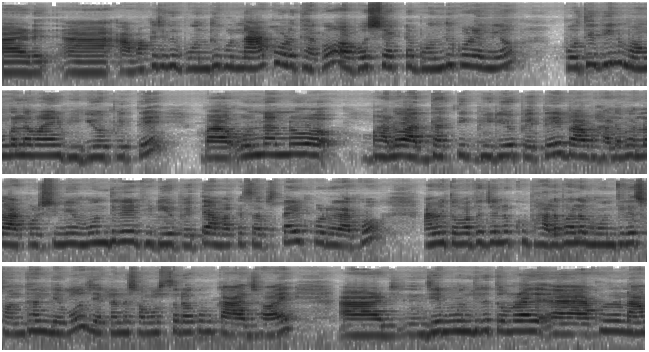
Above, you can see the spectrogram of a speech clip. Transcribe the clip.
আর আমাকে যদি বন্ধু না করে থাকো, অবশ্যই একটা বন্ধু করে নিও। প্রতিদিন মঙ্গলময়ের ভিডিও পেতে বা অন্যান্য ভালো আধ্যাত্মিক ভিডিও পেতে বা ভালো ভালো আকর্ষণীয় মন্দিরের ভিডিও পেতে আমাকে সাবস্ক্রাইব করে রাখো। আমি তোমাদের জন্য খুব ভালো ভালো মন্দিরের সন্ধান দেবো, যেখানে সমস্ত রকম কাজ হয়। আর যে মন্দিরে তোমরা এখনও নাম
